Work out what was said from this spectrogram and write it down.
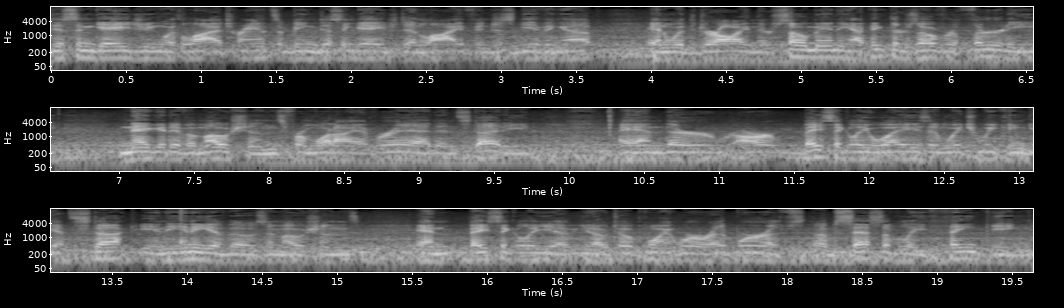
disengaging with life, a trance of being disengaged in life and just giving up and withdrawing. There's so many. I think there's over 30 negative emotions from what I have read and studied. And there are basically ways in which we can get stuck in any of those emotions, and basically, uh, you know, to a point where we're obsessively thinking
